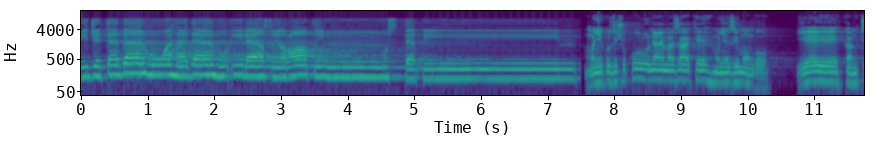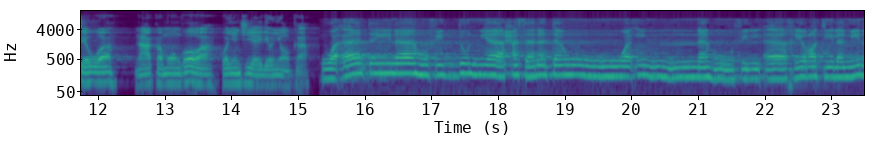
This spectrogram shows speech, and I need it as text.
اجتباه وهداه إلى صراط مستقيم Mwenye kuzishukuru neema zake Mwenyezi Mungu, yeye kamteua na akamwongoa kwenye njia iliyonyoka. وآتيناه في الدنيا حسنة وإنه في الآخرة لمن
